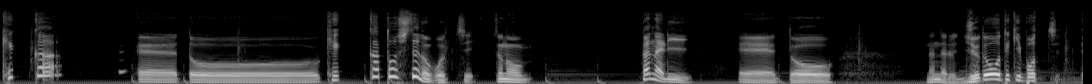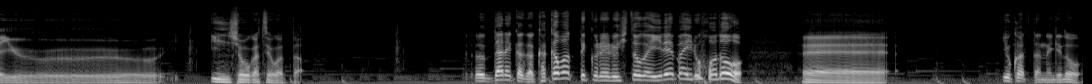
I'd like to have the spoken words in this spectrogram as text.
結果えっ、ー、と結果としてのぼっち。そのかなりえっ、ー、となんだろう受動的ぼっちっていう印象が強かった。誰かが関わってくれる人がいればいるほどえー、よかったんだけど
